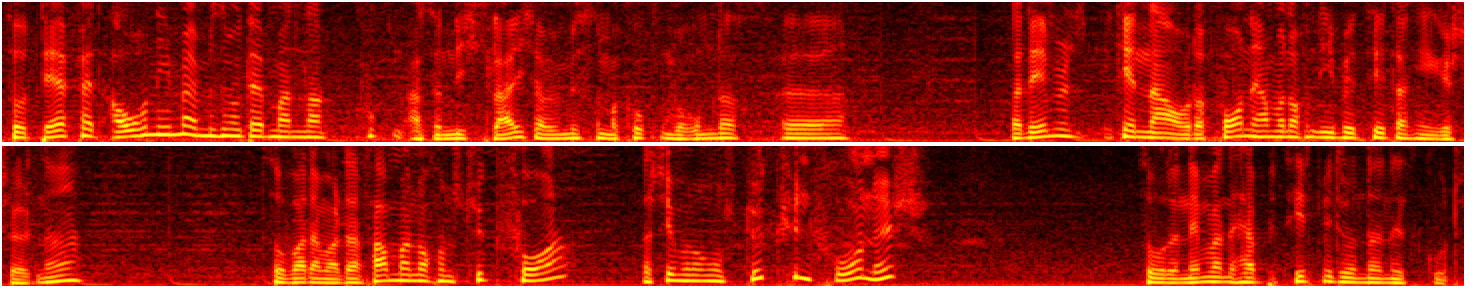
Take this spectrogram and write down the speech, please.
So, der fährt auch nicht mehr. Müssen wir gleich mal nachgucken. Also nicht gleich, aber wir müssen mal gucken, warum das... Äh, daneben, genau, da vorne haben wir noch einen IBC-Tank hingestellt, ne? So, warte mal. Dann fahren wir noch ein Stück vor. Da stehen wir noch ein Stückchen vor, nicht? So, dann nehmen wir ein Herbizid mit und dann ist gut.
